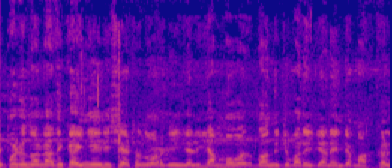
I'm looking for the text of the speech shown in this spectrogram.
ഇപ്പോഴെന്ന് പറഞ്ഞാൽ അത് കഴിഞ്ഞതിന് ശേഷം എന്ന് പറഞ്ഞു കഴിഞ്ഞാൽ ഈ അമ്മ വന്നിട്ട് പറയുകയാണ് എന്റെ മക്കൾ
